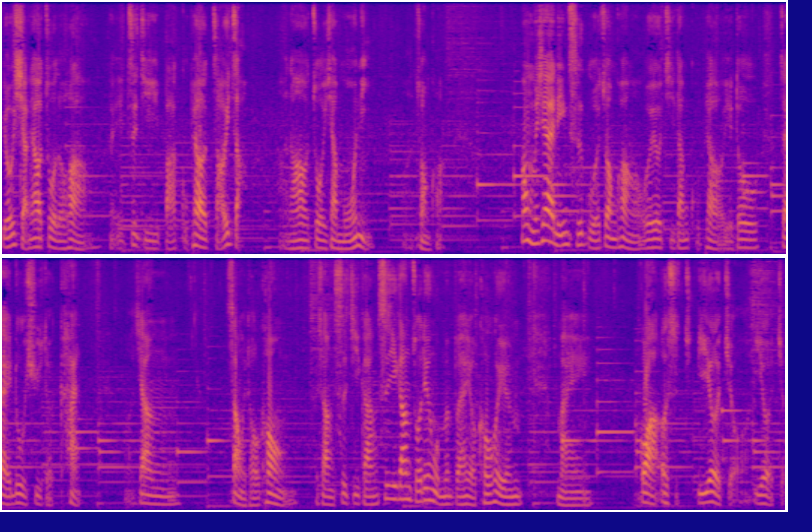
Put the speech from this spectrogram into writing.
有想要做的话，可以自己把股票找一找啊，然后做一下模拟啊状况。那我们现在零持股的状况哦，我有几档股票也都在陆续的看，啊，像上尾投控。像四季钢，四季钢昨天我们本来有扣会员买挂二十一二九一二九，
